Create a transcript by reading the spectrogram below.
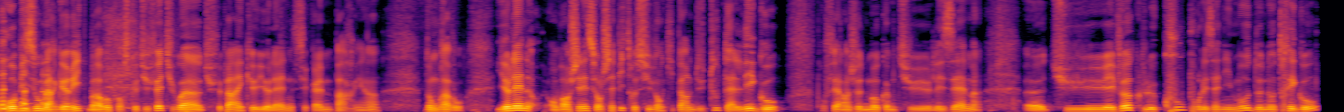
Gros bisou Marguerite, bravo pour ce que tu fais. Tu vois, tu fais pareil que Yolène, c'est quand même pas rien. Donc bravo. Yolène, on va enchaîner sur le chapitre suivant qui parle du tout à l'ego, pour faire un jeu de mots comme tu les aimes. Euh, tu évoques le coût pour les animaux de notre ego.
